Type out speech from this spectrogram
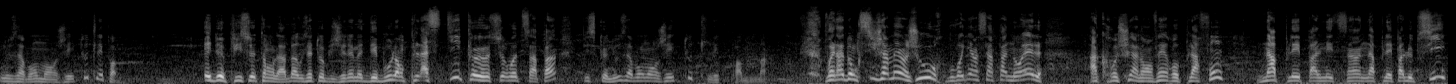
nous avons mangé toutes les pommes. Et depuis ce temps-là, bah, vous êtes obligé de mettre des boules en plastique euh, sur votre sapin puisque nous avons mangé toutes les pommes. Voilà donc si jamais un jour vous voyez un sapin Noël accroché à l'envers au plafond, n'appelez pas le médecin, n'appelez pas le psy,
